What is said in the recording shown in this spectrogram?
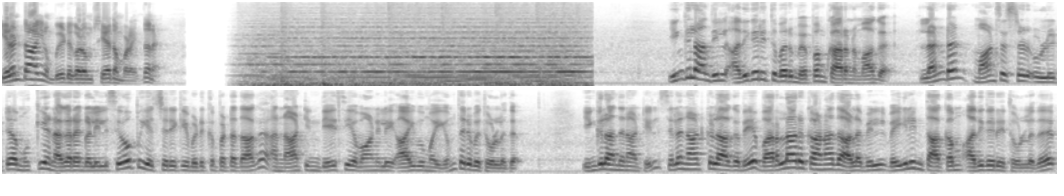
இரண்டாயிரம் வீடுகளும் சேதமடைந்தன. இங்கிலாந்தில் அதிகரித்து வரும் வெப்பம் காரணமாக லண்டன் மான்செஸ்டர் உள்ளிட்ட முக்கிய நகரங்களில் சிவப்பு எச்சரிக்கை விடுக்கப்பட்டதாக அந்நாட்டின் தேசிய வானிலை ஆய்வு மையம் தெரிவித்துள்ளது. இங்கிலாந்து நாட்டில் சில நாட்களாகவே வரலாறு காணாத அளவில் வெயிலின் தாக்கம் அதிகரித்துள்ளது.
